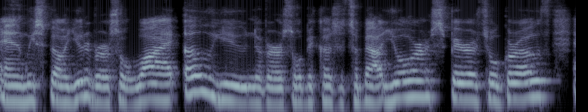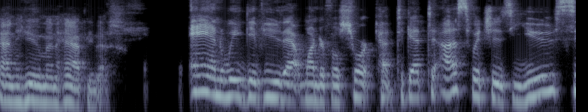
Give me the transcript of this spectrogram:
And we spell universal Y O U universal because it's about your spiritual growth and human happiness. And we give you that wonderful shortcut to get to us, which is ucfyp.com.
